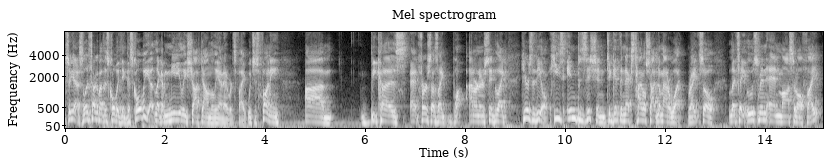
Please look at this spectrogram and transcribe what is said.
so yeah, so let's talk about this Colby thing because Colby uh, like immediately shot down the Leon Edwards fight, which is funny. Um, because at first I was like? I don't understand. But like, here's the deal: he's in position to get the next title shot no matter what, right? So let's say Usman and Masvidal fight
